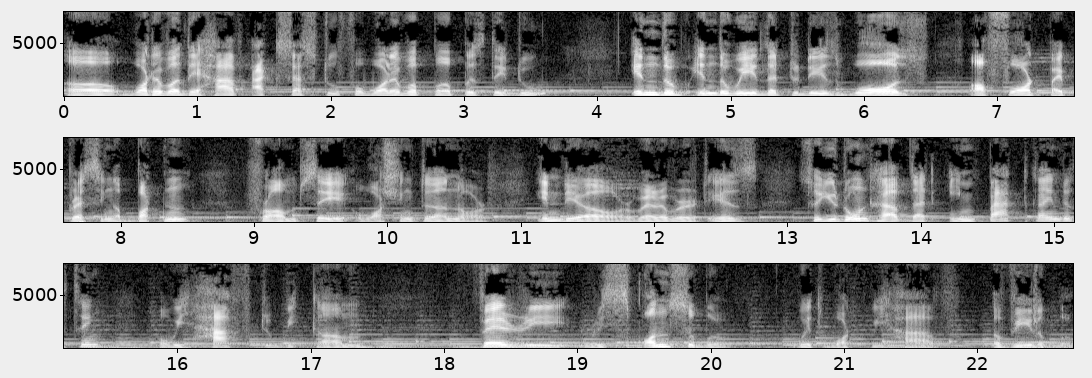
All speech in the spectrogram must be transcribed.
uh, whatever they have access to for whatever purpose they do. In the in the way that today's wars are fought by pressing a button from say Washington or India or wherever it is so you don't have that impact kind of thing but we have to become very responsible with what we have available.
